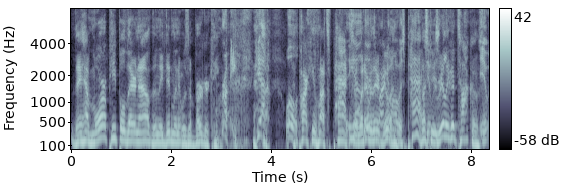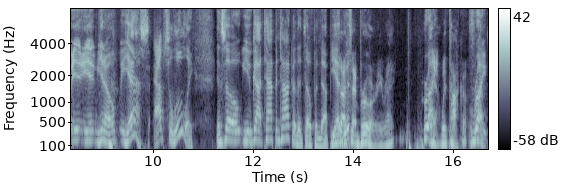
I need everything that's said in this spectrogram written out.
They have more people there now than they did when it was a Burger King. Right. Yeah. Well, The parking lot's packed, Yeah, so whatever the- the they're parking doing lot was packed. Must It be was- really good tacos. It, it, you know, yes, absolutely. And so you've got Tap and Taco that's opened up. You had so Whip- it's a brewery, right? right, Yeah, with tacos. right.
